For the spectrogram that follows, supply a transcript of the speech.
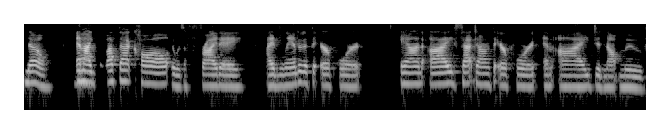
no. And I got that call. It was a Friday. I'd landed at the airport and I sat down at the airport and I did not move.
